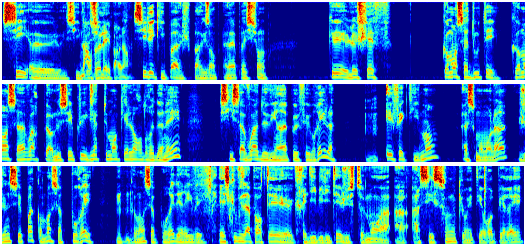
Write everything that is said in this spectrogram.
Si, euh, si par exemple. Si l'équipage, par exemple, a l'impression que le chef commence à douter, commence à avoir peur, ne sait plus exactement quel ordre donner, si sa voix devient un peu fébrile, hmm. effectivement, à ce moment-là, je ne sais pas comment ça pourrait Mhm. Comment ça pourrait dériver Est-ce que vous apportez euh, crédibilité justement à, à, ces sons qui ont été repérés?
